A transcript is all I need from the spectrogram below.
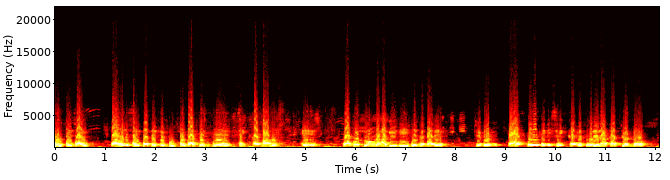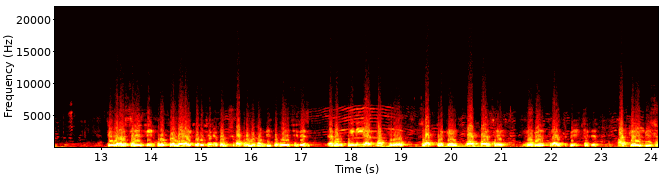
বলতে চাই। তাহলে সেইটা দেখে বুঝতে পারবেন যে শিক্ষা মানুষকে কত দূর আগিয়ে নিয়ে যেতে পারে। জীবন পাঠ করে তিনি শিক্ষাকে ধরে রাখার জন্য জীবনের শেষ দিন পর্যন্ত লড়াই করেছেন এবং সাফল্যমণ্ডিত হয়েছিলেন। এবং তিনি একমাত্র সব থেকে কম বয়সে নোবেল প্রাইজ পেয়েছিলেন। আজকের এই বিশ্ব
